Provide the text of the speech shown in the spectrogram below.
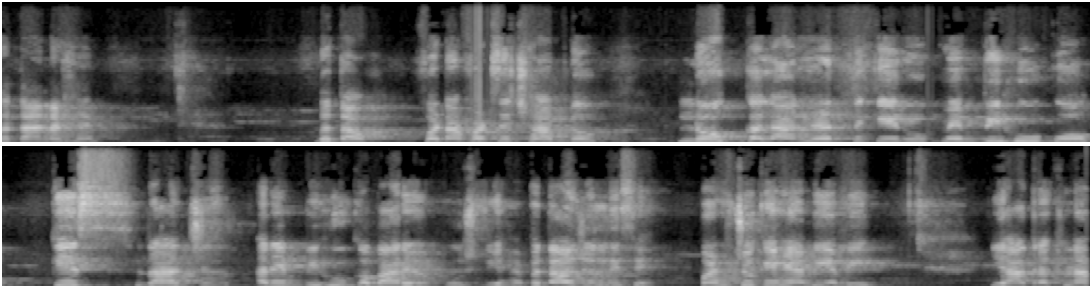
बताना है। बताओ, फटाफट से छाप दो। लोक कला नृत्य के रूप में बिहू को किस राज्य, अरे बिहू के बारे में पूछ लिया है, बताओ जल्दी से, पढ़ चुके हैं अभी अभी। याद रखना,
